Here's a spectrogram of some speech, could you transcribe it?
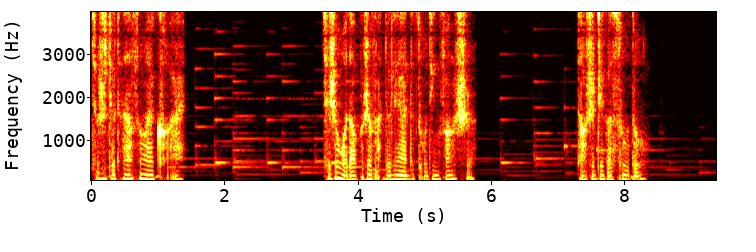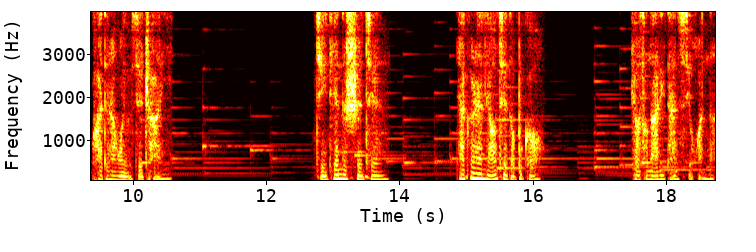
就是觉得她分外可爱。其实我倒不是反对恋爱的途径方式，倒是这个速度，快得让我有些诧异。几天的时间。两个人了解都不够，要从哪里谈喜欢呢？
